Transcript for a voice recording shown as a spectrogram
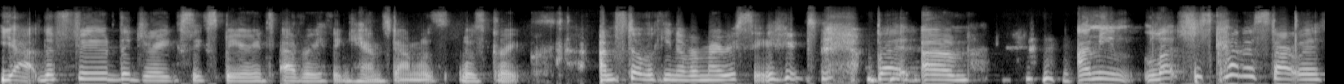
yeah, the food, the drinks, the experience, everything hands down was was great. I'm still looking over my receipt, but um, I mean, let's just kind of start with.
